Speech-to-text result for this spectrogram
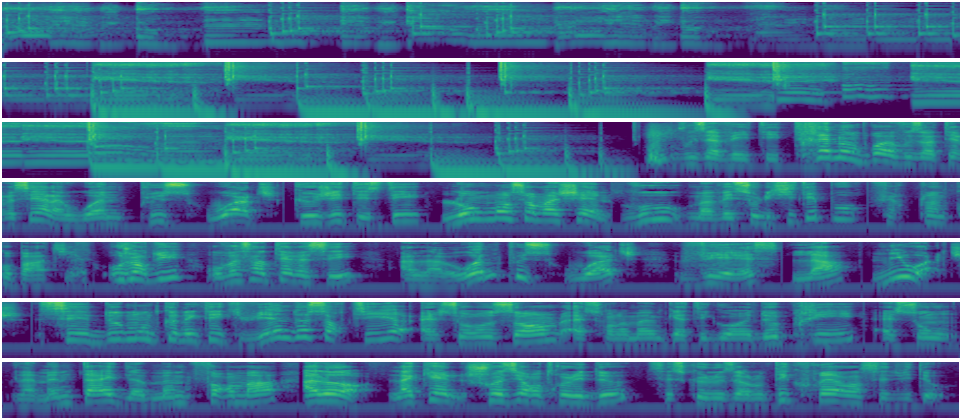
Morre! Vous avez été très nombreux à vous intéresser à la OnePlus Watch que j'ai testé longuement sur ma chaîne. Vous m'avez sollicité pour faire plein de comparatifs. Aujourd'hui, on va s'intéresser à la OnePlus Watch VS la Mi Watch. Ces deux montres connectées qui viennent de sortir, elles se ressemblent, elles sont la même catégorie de prix, elles sont de la même taille, de la même format. Alors, laquelle choisir entre les deux? C'est ce que nous allons découvrir dans cette vidéo.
